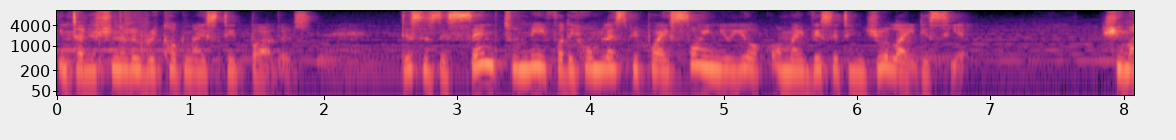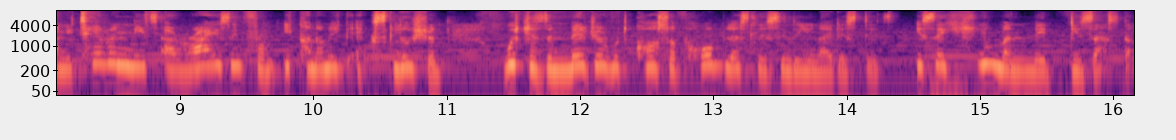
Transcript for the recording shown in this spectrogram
internationally recognized state borders. This is the same to me for the homeless people I saw in New York on my visit in July this year. Humanitarian needs arising from economic exclusion, which is the major root cause of homelessness in the United States, is a human made disaster.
